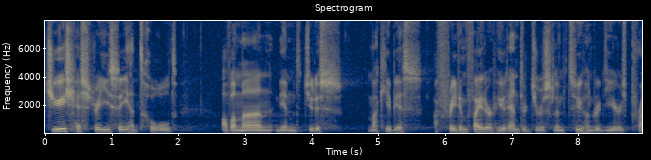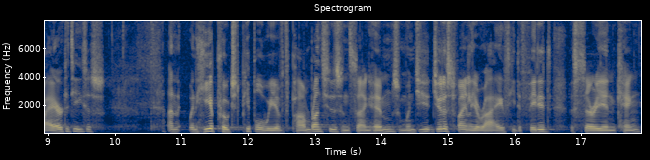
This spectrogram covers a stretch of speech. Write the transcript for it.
Jewish history, you see, had told of a man named Judas Maccabeus, a freedom fighter who had entered Jerusalem 200 years prior to Jesus. And when he approached, people waved palm branches and sang hymns. And when Judas finally arrived, he defeated the Syrian king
